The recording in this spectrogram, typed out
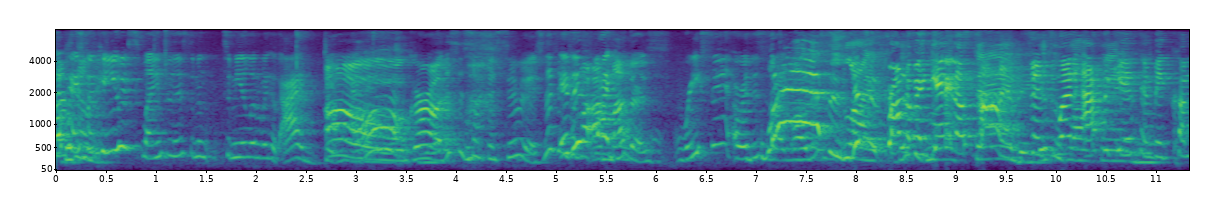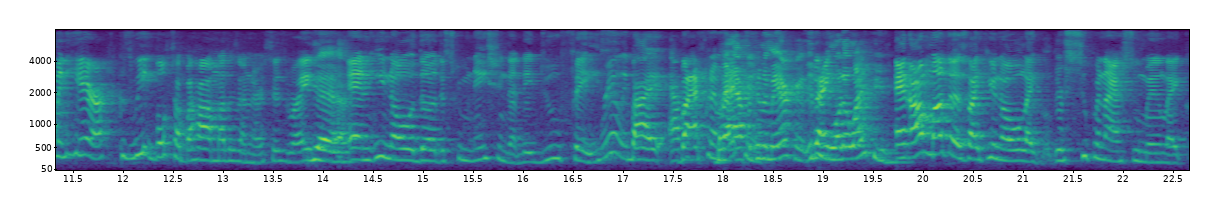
Okay, so can you explain to this to me, to me a little bit? Because I didn't. Oh, know. girl, this is something serious. This is, Is this about like our mothers. recent or is this What? like? Oh, this is like this is from this the is beginning of time. Since This when Africans long-standing. have been coming here, because we both talk about how our mothers are nurses, right? Yeah. And you know the discrimination that they do face. Really by By African African Americans. African American, Like- more than white people. And our mothers, like you know, like they're super nice women, like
